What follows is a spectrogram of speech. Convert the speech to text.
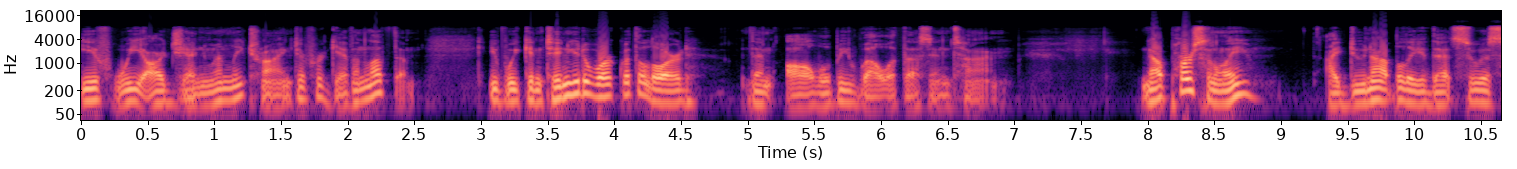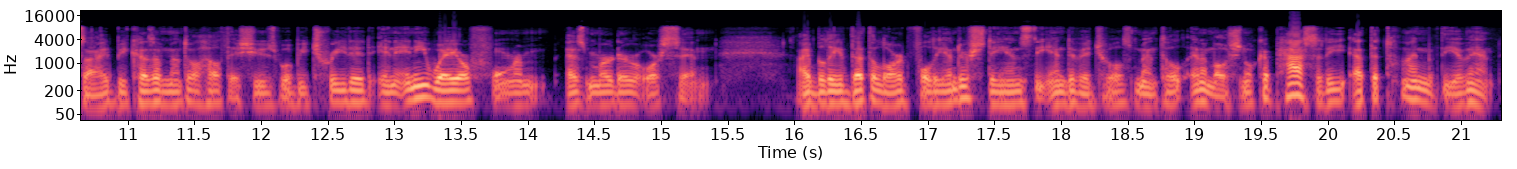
if we are genuinely trying to forgive and love them. If we continue to work with the Lord, then all will be well with us in time. Now, personally, I do not believe that suicide because of mental health issues will be treated in any way or form as murder or sin. I believe that the Lord fully understands the individual's mental and emotional capacity at the time of the event.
